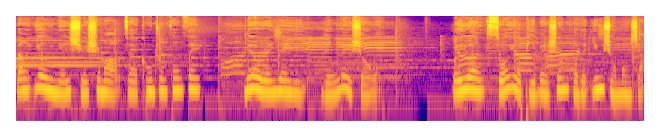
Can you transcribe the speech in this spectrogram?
当又一年学士帽在空中翻飞，没有人愿意流泪收尾。唯愿所有疲惫生活的英雄梦想，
